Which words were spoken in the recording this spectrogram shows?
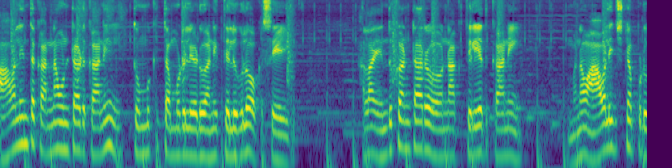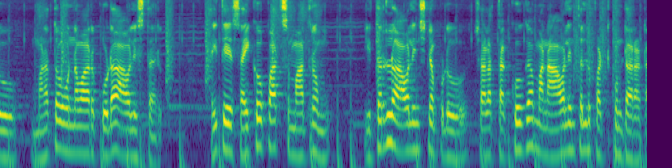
ఆవలింత కన్న ఉంటాడు కానీ తుమ్ముకి తమ్ముడు లేడు అని తెలుగులో ఒక సేయింగ్ అలా ఎందుకంటారో నాకు తెలియదు కానీ మనం ఆవలించినప్పుడు మనతో ఉన్నవారు కూడా ఆవలిస్తారు. అయితే సైకోపాత్స్ మాత్రం ఇతరులు ఆవలించినప్పుడు చాలా తక్కువగా మన ఆవలింతలు పట్టుకుంటారట.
